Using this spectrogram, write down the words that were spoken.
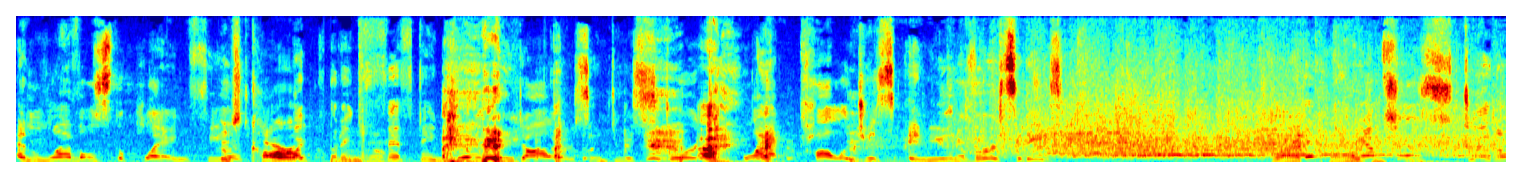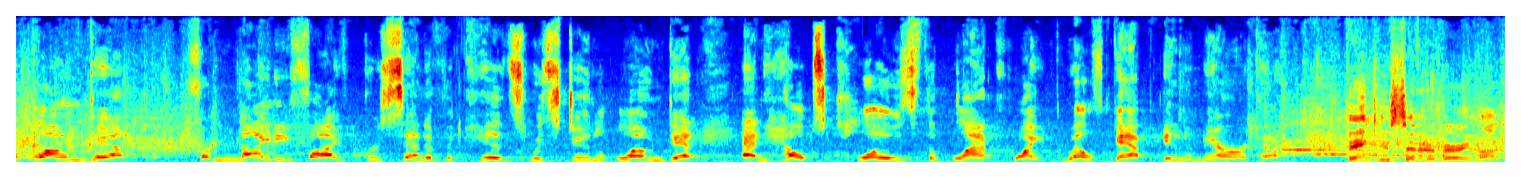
and levels the playing field by putting oh. fifty billion dollars into historically black colleges and universities. Black it colleges. student loan debt for 95% of the kids with student loan debt and helps close the black-white wealth gap in America. Thank you, Senator, very much.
